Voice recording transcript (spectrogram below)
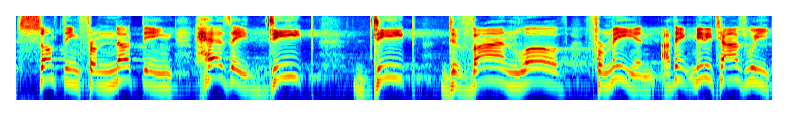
something from nothing, has a deep, deep, divine love for me. And I think many times we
